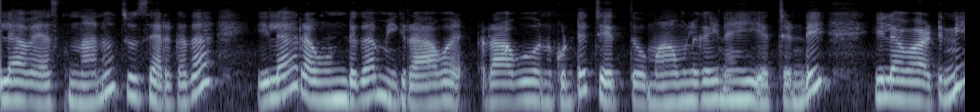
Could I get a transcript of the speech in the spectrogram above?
ఇలా వేస్తున్నాను. చూశారు కదా ఇలా రౌండ్గా మీకు రావ రావు అనుకుంటే చేత్తో మామూలుగా అయినా వేయచ్చండి. ఇలా వాటిని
